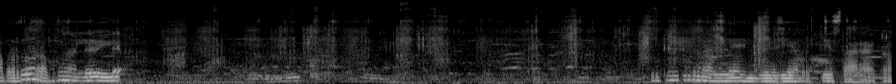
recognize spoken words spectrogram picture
അപ്പുറത്തുണ്ട് അപ്പുറത്ത് നല്ല വെയില. കുട്ടികൾക്ക് നല്ല എൻജോയ് ചെയ്യാൻ പറ്റിയ സ്ഥലമാണ് കേട്ടോ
